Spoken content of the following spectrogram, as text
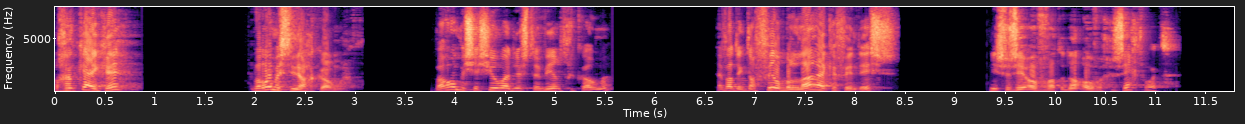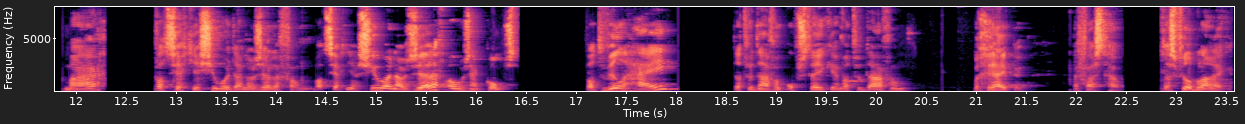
We gaan kijken, waarom is hij nou gekomen? Waarom is Yeshua dus ter wereld gekomen? En wat ik dan veel belangrijker vind is, niet zozeer over wat er dan over gezegd wordt, maar wat zegt Yeshua daar nou zelf van? Wat zegt Yeshua nou zelf over zijn komst? Wat wil hij dat we daarvan opsteken en wat we daarvan begrijpen en vasthouden? Dat is veel belangrijker.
